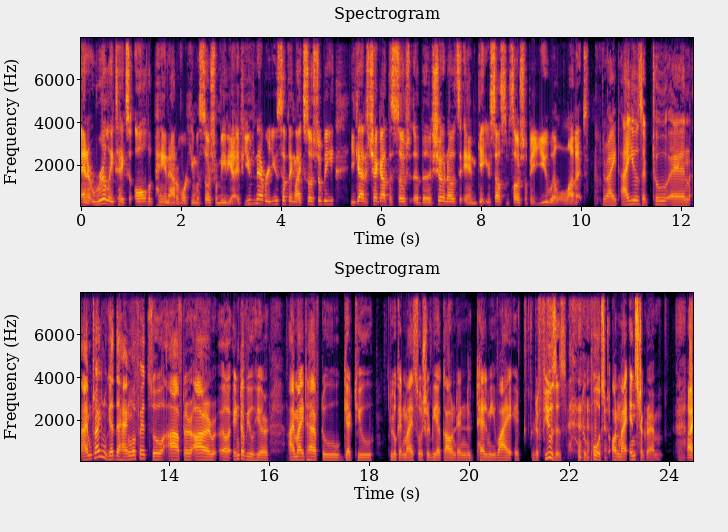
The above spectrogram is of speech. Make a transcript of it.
And it really takes all the pain out of working with social media. If you've never used something like SocialBee, you got to check out the social, uh, the show notes and get yourself some SocialBee. You will love it. Right. I use it too, and I'm trying to get the hang of it. So after our uh, interview here, I might have to get you to look at my SocialBee account and tell me why it refuses to post on my Instagram. I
